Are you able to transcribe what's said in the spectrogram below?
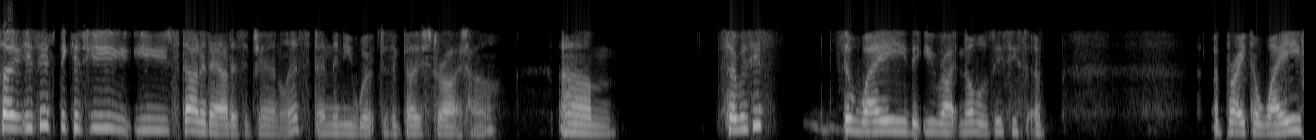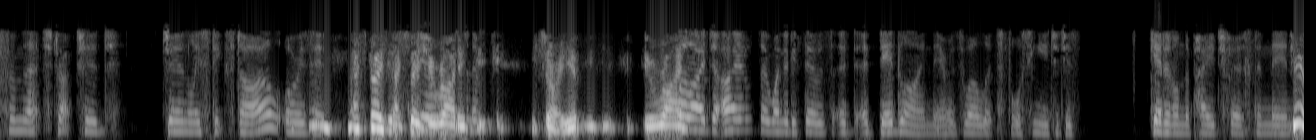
So is this because you you started out as a journalist and then you worked as a ghostwriter? Um, so is this the way that you write novels? Is this a a break away from that structured journalistic style, or is it? I suppose I suppose you're right. It, it, sorry, you're right. Well, I, I also wondered if there was a, a deadline there as well that's forcing you to just get it on the page first and then. Yeah,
